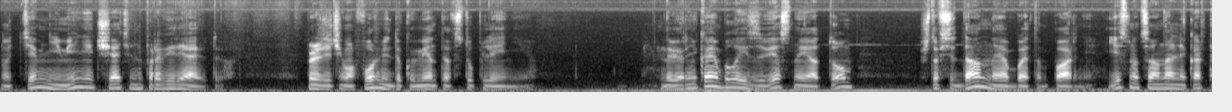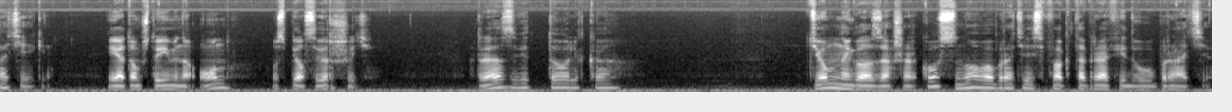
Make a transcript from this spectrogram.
но тем не менее тщательно проверяют их, прежде чем оформить документы о вступлении. Наверняка им было известно и о том, что все данные об этом парне есть в национальной картотеке, и о том, что именно он успел совершить. Разве только... Темные глаза Шарко снова обратились к фотографии двух братьев.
